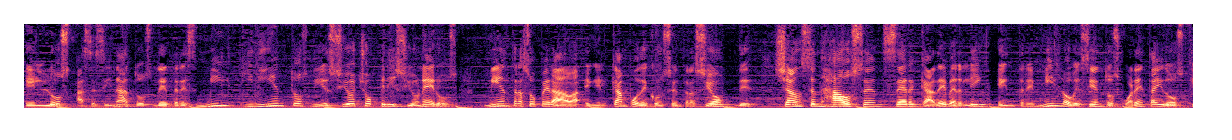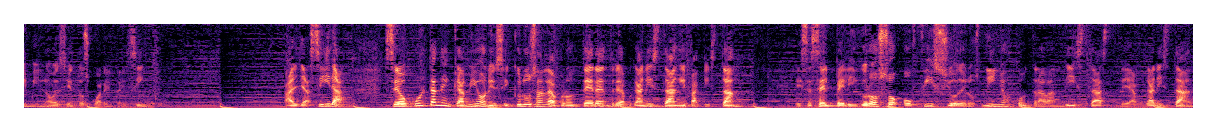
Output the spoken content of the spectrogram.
en los asesinatos de 3.518 prisioneros mientras operaba en el campo de concentración de Schanzenhausen cerca de Berlín entre 1942 y 1945. Al Jazeera se ocultan en camiones y cruzan la frontera entre Afganistán y Pakistán. Ese es el peligroso oficio de los niños contrabandistas de Afganistán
